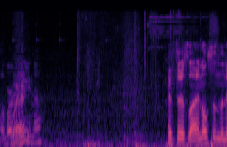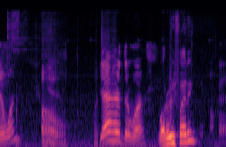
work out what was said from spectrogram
Alberto, Where? you know? If there's Lionels in the new one? Oh. what Yeah, I heard there was. What are we fighting? Okay.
